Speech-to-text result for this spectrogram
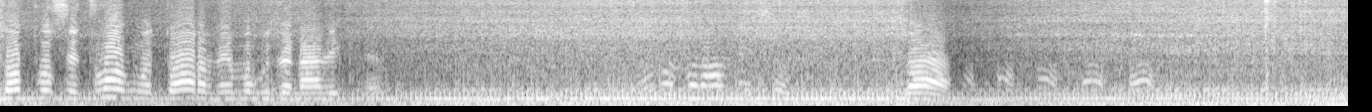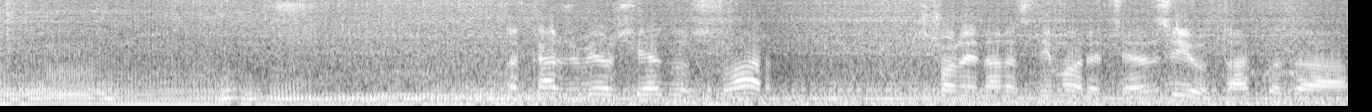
To posle tvog motora ne mogu da naviknem. Nema se različiti. Da. Da kažem još jednu stvar, što on je danas snimao recenziju, tako da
